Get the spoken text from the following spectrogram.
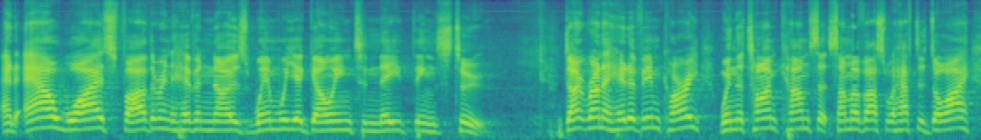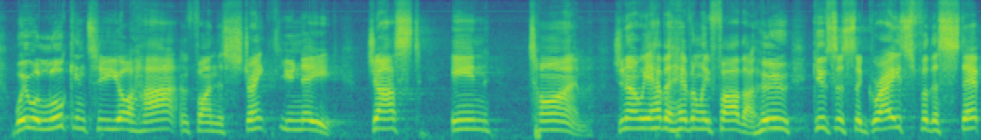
And our wise Father in heaven knows when we are going to need things too. Don't run ahead of him, Corrie. When the time comes that some of us will have to die, we will look into your heart and find the strength you need just in time. Do you know we have a Heavenly Father who gives us the grace for the step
